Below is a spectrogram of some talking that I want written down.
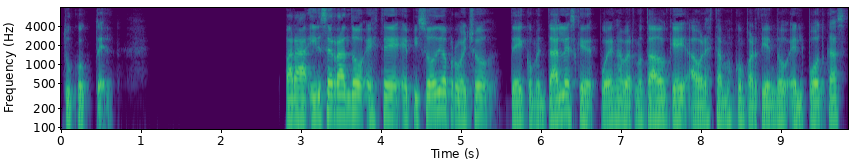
tu cóctel. Para ir cerrando este episodio, aprovecho de comentarles que pueden haber notado que ahora estamos compartiendo el podcast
